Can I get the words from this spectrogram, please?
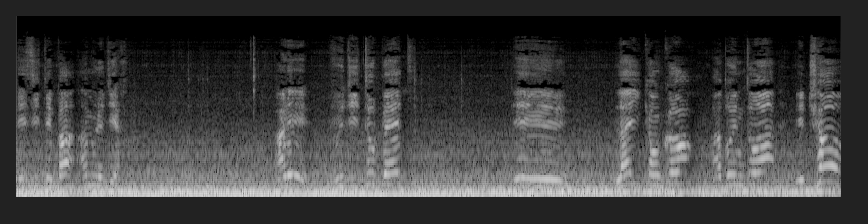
n'hésitez pas à me le dire. Allez, je vous dis topette et like encore, abonne-toi et ciao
